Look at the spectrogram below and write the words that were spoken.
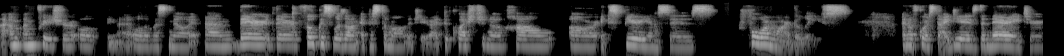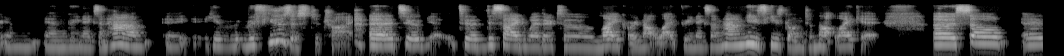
I'm, I'm pretty sure all you know all of us know it. And their their focus was on epistemology, right? The question of how our experiences form our beliefs and of course the idea is the narrator in, in green eggs and ham uh, he refuses to try uh, to to decide whether to like or not like green eggs and ham he's he's going to not like it Uh, so uh,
